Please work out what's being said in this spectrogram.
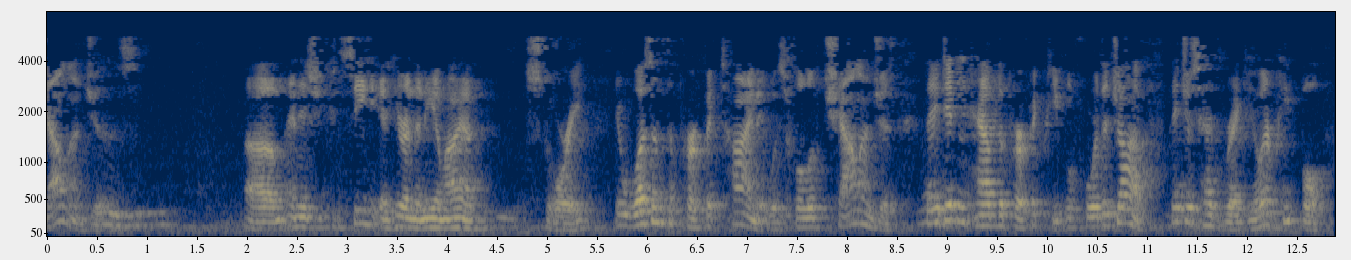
challenges. Hmm. Um, and as you can see here in the Nehemiah story, it wasn't the perfect time. It was full of challenges. They didn't have the perfect people for the job. They just had regular people.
